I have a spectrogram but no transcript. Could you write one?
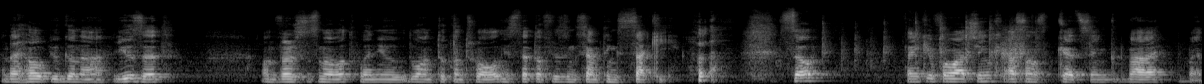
and I hope you're gonna use it on versus mode when you want to control instead of using something sucky. So Thank you for watching. Awesome sketching. Goodbye. Bye.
